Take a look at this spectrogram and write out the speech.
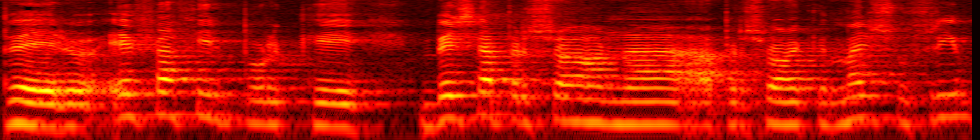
pero é fácil porque ves a persona, a persoa que máis sufriu,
